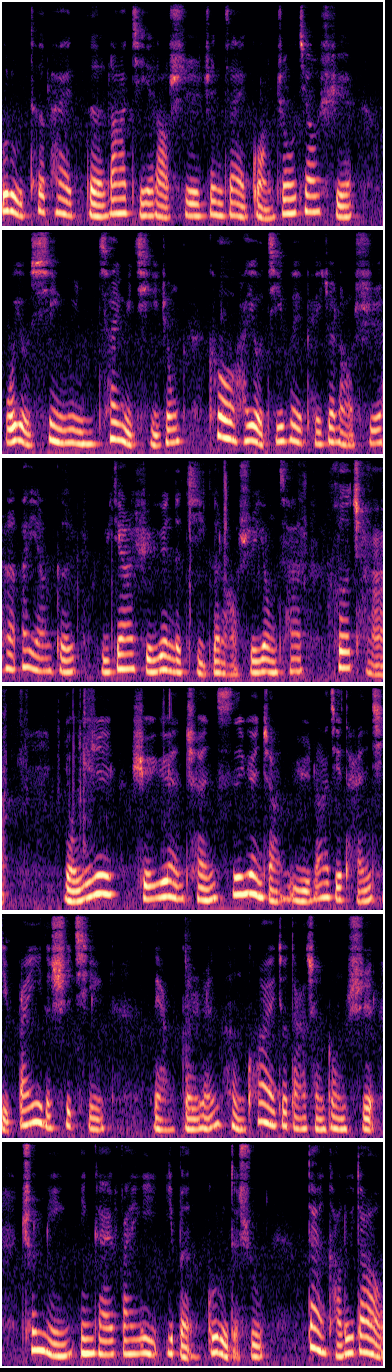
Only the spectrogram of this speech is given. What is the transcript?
咕噜特派的拉杰老师正在广州教学，我有幸运参与其中。课后还有机会陪着老师和艾扬格瑜伽学院的几个老师用餐、喝茶。有一日，学院陈思院长与拉杰谈起翻译的事情，两个人很快就达成共识：村民应该翻译一本咕噜的书。但考虑到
